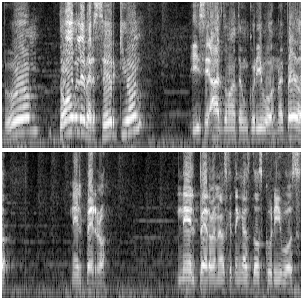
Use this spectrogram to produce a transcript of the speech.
Boom. Doble Berserkion. Dice, ah, toma, tengo un curibo. No hay pedo. Nel perro. Nel perro, a menos que tengas dos curibos.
